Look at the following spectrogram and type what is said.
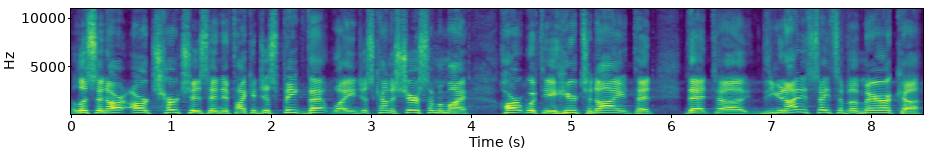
Listen, our, our churches, and if I could just speak that way and just kind of share some of my heart with you here tonight, that, that uh, the United States of America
